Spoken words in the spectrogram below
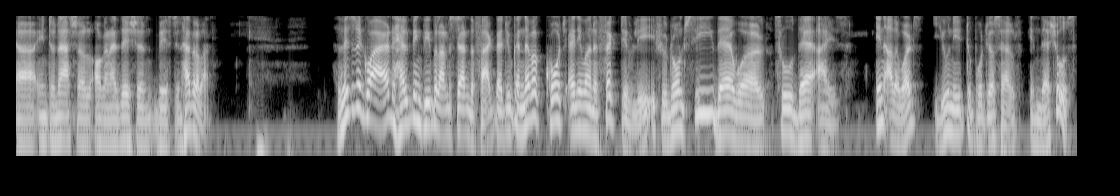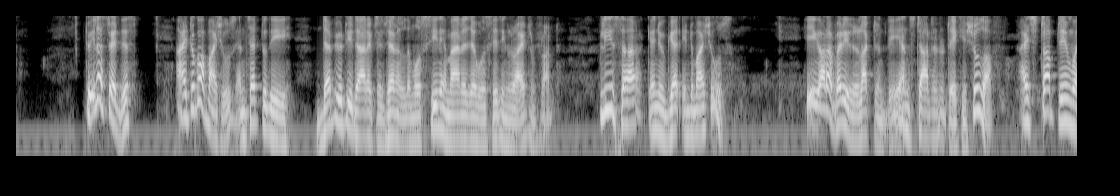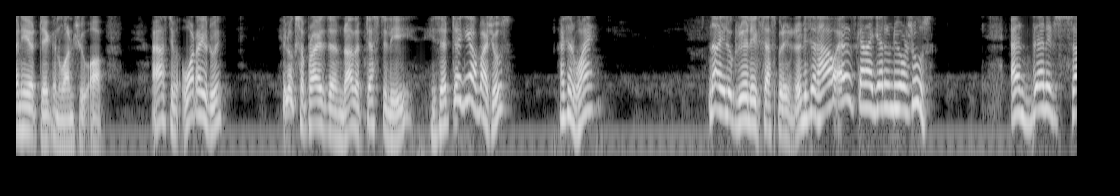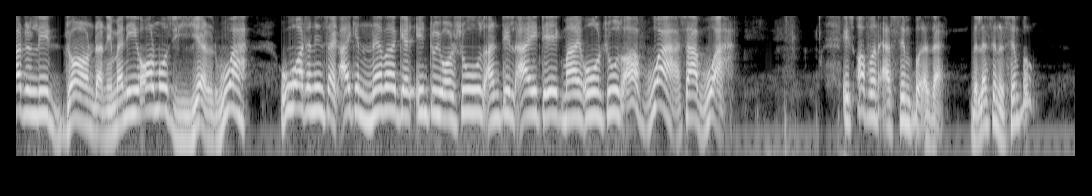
uh, international organization based in Hyderabad. This required helping people understand the fact that you can never coach anyone effectively if you don't see their world through their eyes. In other words, you need to put yourself in their shoes. To illustrate this, I took off my shoes and said to the Deputy Director General, the most senior manager, who was sitting right in front. Please, sir, can you get into my shoes? He got up very reluctantly and started to take his shoes off. I stopped him when he had taken one shoe off. I asked him, What are you doing? He looked surprised and rather testily. He said, Taking off my shoes. I said, Why? Now he looked really exasperated and he said, How else can I get into your shoes? And then it suddenly dawned on him and he almost yelled, Wah! What an insight! I can never get into your shoes until I take my own shoes off. Wah! Sab, wah! It's often as simple as that. The lesson is simple,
